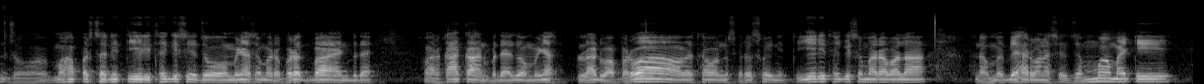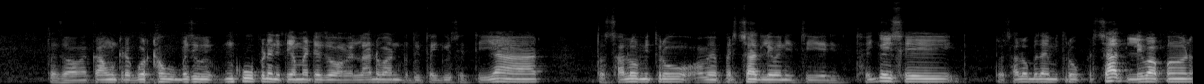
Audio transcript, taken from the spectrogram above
જો મહાપ્રસાદની તૈયારી થઈ ગઈ છે. જો મીણાસ અમારા ભરતભાઈ ને બધા મારા કાકા ને બધા જો મીણાસ લાડવા ભરવા, હવે થવાનું છે રસોઈની તૈયારી થઈ ગઈ છે મારા વાલા. અને અમે બેહારવાના છે જમવા માટે. તો જો હવે કાઉન્ટર ગોઠવવું બધું ઊંઘવું પડે ને તે માટે જો હવે લાડવા ને બધું થઈ ગયું છે તૈયાર. તો ચાલો મિત્રો, હવે પ્રસાદ લેવાની તૈયારી થઈ ગઈ છે. તો ચાલો બધા મિત્રો, પ્રસાદ લેવા પણ.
